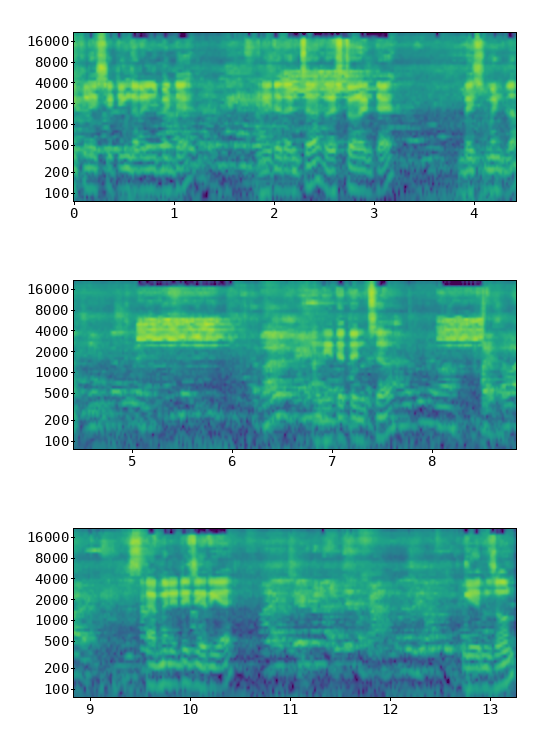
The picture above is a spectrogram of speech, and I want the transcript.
इकडे सिटिंग अरेंजमेंट आहे. आणि इथे त्यांचं रेस्टॉरंट आहे बेसमेंटला आणि इथे त्यांचं ॲम्युनिटीज एरिया आहे गेम झोन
